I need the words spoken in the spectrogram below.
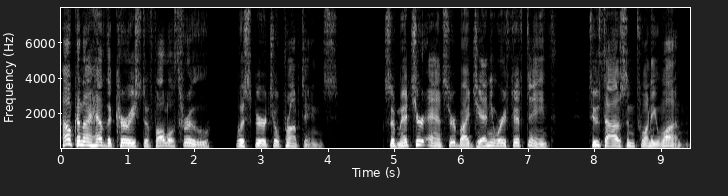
How can I have the courage to follow through with spiritual promptings? Submit your answer by January 15th, 2021.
